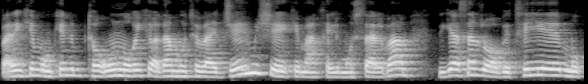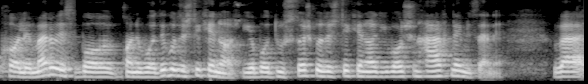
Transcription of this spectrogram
برای اینکه ممکنه تا اون موقعی که آدم متوجه میشه که من خیلی مضطربم دیگه اصلا رابطه مکالمه رو با خانواده گذاشته کنار یا با دوستاش گذاشته کنار دیگه باشون حرف نمی‌زنه. و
